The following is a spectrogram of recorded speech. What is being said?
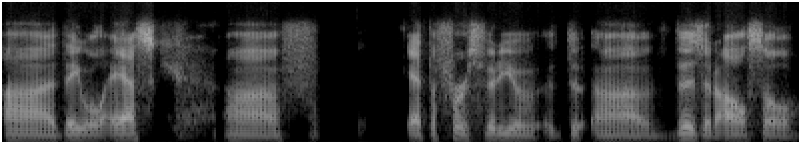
uh, they will ask uh, at the first video uh, visit also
